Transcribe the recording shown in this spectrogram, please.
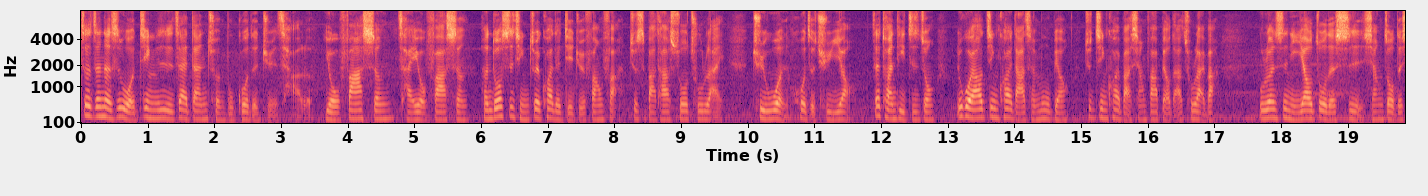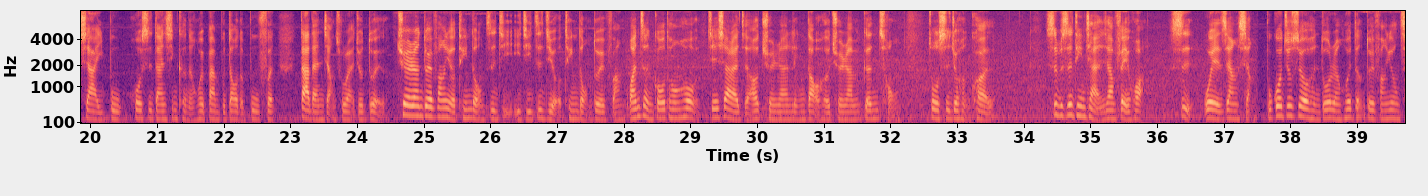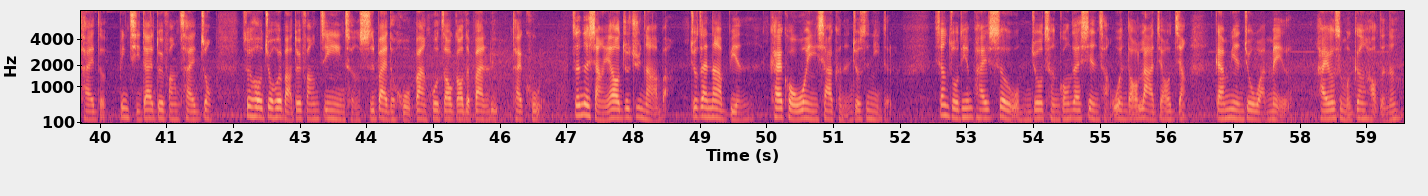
这真的是我近日再单纯不过的觉察了。有发生才有发生，很多事情最快的解决方法就是把它说出来，去问或者去要。在团体之中，如果要尽快达成目标，就尽快把想法表达出来吧。无论是你要做的事、想走的下一步，或是担心可能会办不到的部分，大胆讲出来就对了。确认对方有听懂自己，以及自己有听懂对方，完整沟通后，接下来只要全然领导和全然跟从，做事就很快了。是不是听起来很像废话？是，我也这样想。不过就是有很多人会等对方用猜的，并期待对方猜中，最后就会把对方经营成失败的伙伴或糟糕的伴侣。太酷了！真的想要就去拿吧，就在那边开口问一下，可能就是你的了。像昨天拍摄，我们就成功在现场问到辣椒酱，干面就完美了。还有什么更好的呢？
